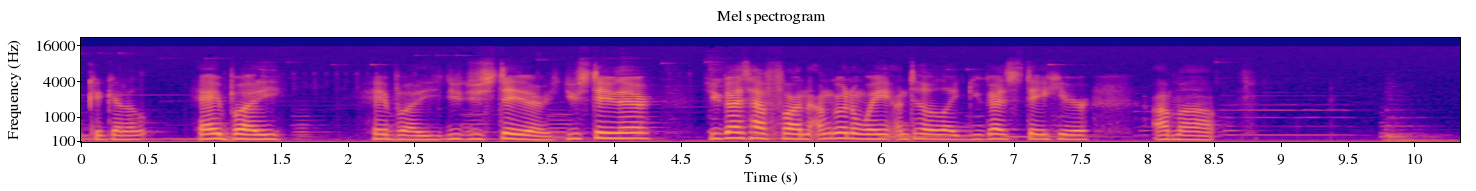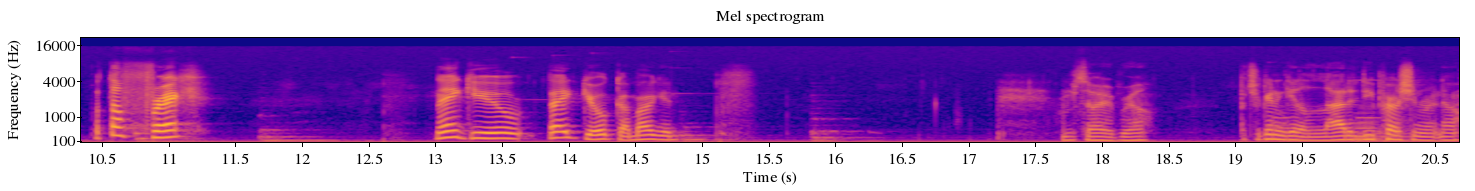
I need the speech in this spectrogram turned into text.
Okay, gotta. Hey, buddy. Hey, buddy. You you stay there. You stay there. You guys have fun. I'm gonna wait until like you guys stay here. I'm uh. What the frick? Thank you. Thank you. Come again. I'm sorry, bro. But you're gonna get a lot of depression right now.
